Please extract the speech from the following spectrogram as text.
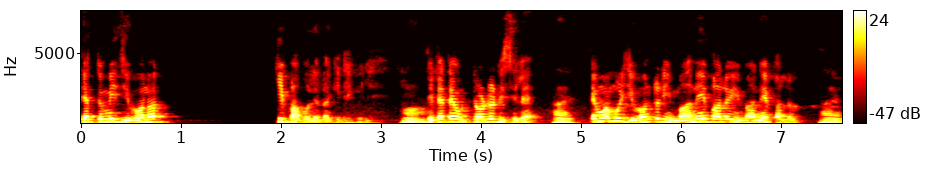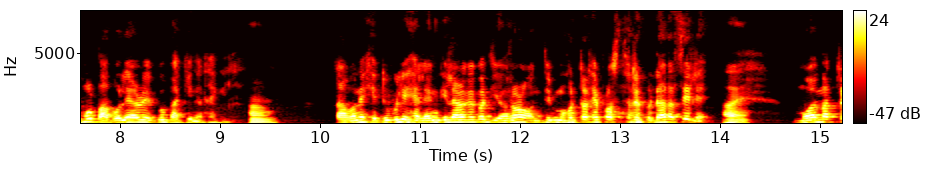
যে তুমি জীৱনত কি পাবলৈ বাকী থাকিলে? তেতিয়া তেওঁ উত্তৰটো দিছিলে যে মই মোৰ জীৱনটোত ইমানেই পালো ইমানেই পালো মোৰ পাবলৈ আৰু একো বাকী নাথাকিলে। তাৰমানে সেইটো বুলি হেলেন কিলাৰক আকৌ জীৱনৰ অন্তিম মুহূৰ্তত সেই প্ৰশ্নটো সোধা নাছিলে। মই মাত্ৰ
